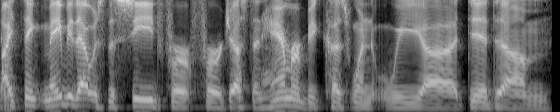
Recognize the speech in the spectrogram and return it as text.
I think maybe that was the seed for for Justin Hammer because when we uh, did. Um,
